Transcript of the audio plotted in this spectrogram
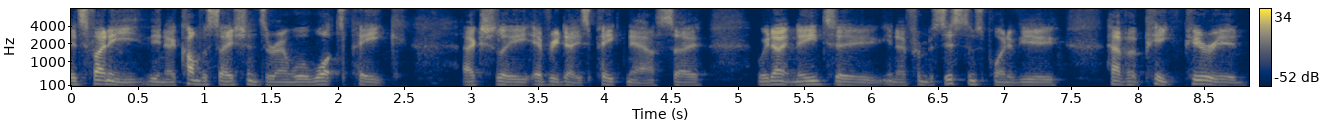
it's funny, you know, conversations around well, what's peak? Actually, every day's peak now, so we don't need to, you know, from a systems point of view, have a peak period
